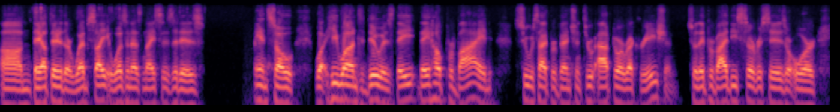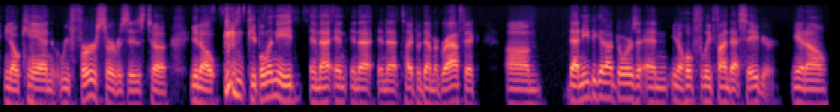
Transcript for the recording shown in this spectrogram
Um, they updated their website. It wasn't as nice as it is, and so what he wanted to do is they they help provide suicide prevention through outdoor recreation. So they provide these services or, or you know can refer services to you know people in need in that in, in that in that type of demographic um, that need to get outdoors and you know hopefully find that savior. You know.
